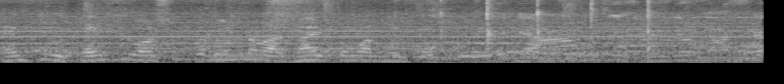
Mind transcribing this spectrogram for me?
থ্যাংক ইউ থ্যাংক ইউ অসংখ্য ধন্যবাদ ভাই তোমার মন্তব্য যেমন আমাদের সুন্দর কাছে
